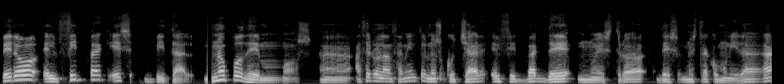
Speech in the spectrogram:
Pero el feedback es vital. No podemos ah, hacer un lanzamiento y no escuchar el feedback de de nuestra comunidad,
